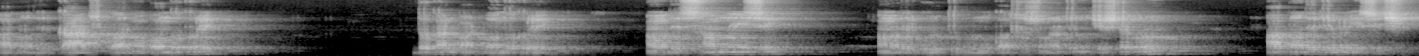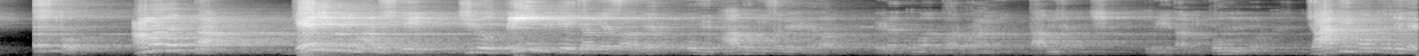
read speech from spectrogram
আপনাদের কাজ, কর্ম বন্ধ করে দোকানপাট বন্ধ করে, আমাদের সামনে এসে আমাদের গুরুত্বপূর্ণ কথা শোনার জন্য চেষ্টা করুন। আপনাদের জন্য এসেছি। আমানতটা জ্ঞানী করে মানুষকে চিরদিনকে জানিয়ে সালামের অভিভাবক হিসেবে রেখে দাও। এটা তোমার দরবার আমি দাবি জানাচ্ছি। তুমি এই দাবি কবুল করো জাতির পক্ষ থেকে,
